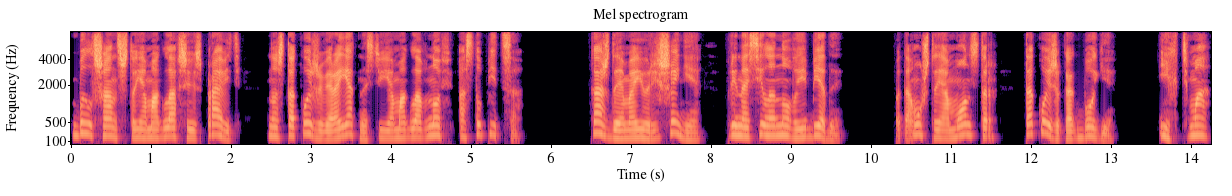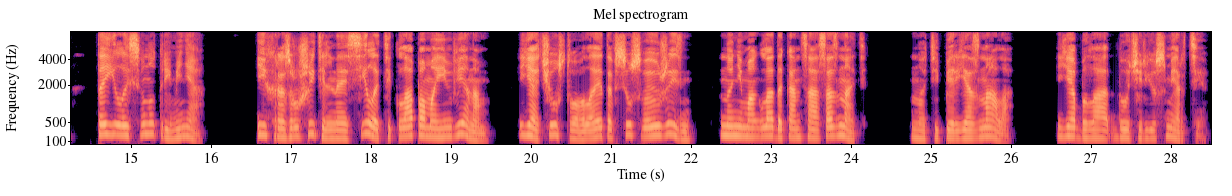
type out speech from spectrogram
Был шанс, что я могла все исправить, но с такой же вероятностью я могла вновь оступиться. Каждое мое решение приносило новые беды, потому что я монстр, такой же, как боги. Их тьма таилась внутри меня. Их разрушительная сила текла по моим венам. Я чувствовала это всю свою жизнь, но не могла до конца осознать. Но теперь я знала. Я была дочерью смерти.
